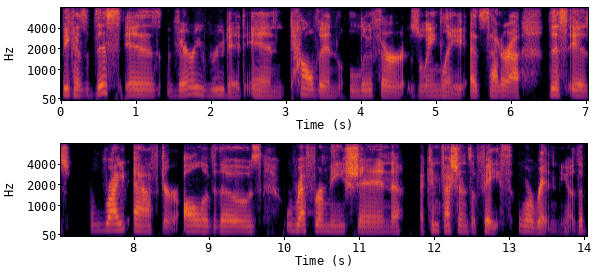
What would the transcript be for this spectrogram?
because this is very rooted in Calvin, Luther, Zwingli, etc. This is right after all of those Reformation confessions of faith were written, you know, the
